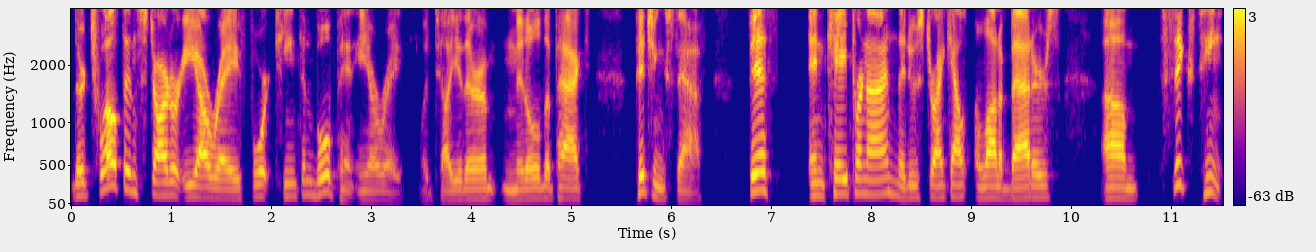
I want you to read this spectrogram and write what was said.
they're 12th in starter ERA, 14th in bullpen ERA. Would tell you they're a middle of the pack pitching staff. Fifth in K per nine. They do strike out a lot of batters. Um, 16th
